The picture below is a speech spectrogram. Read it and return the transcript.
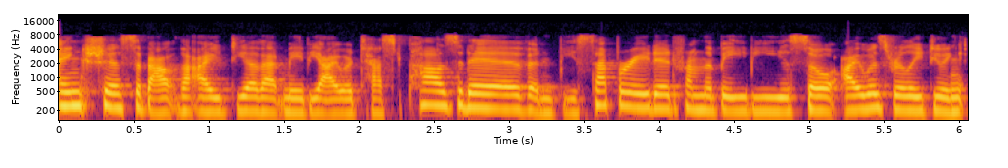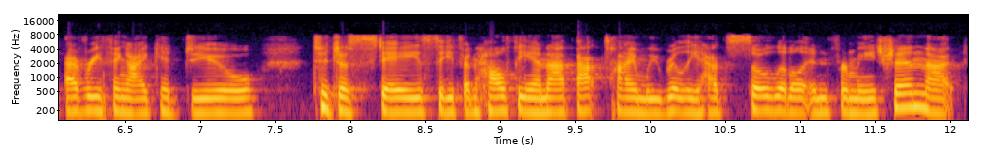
anxious about the idea that maybe I would test positive and be separated from the baby. So I was really doing everything I could do to just stay safe and healthy. And at that time, we really had so little information that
